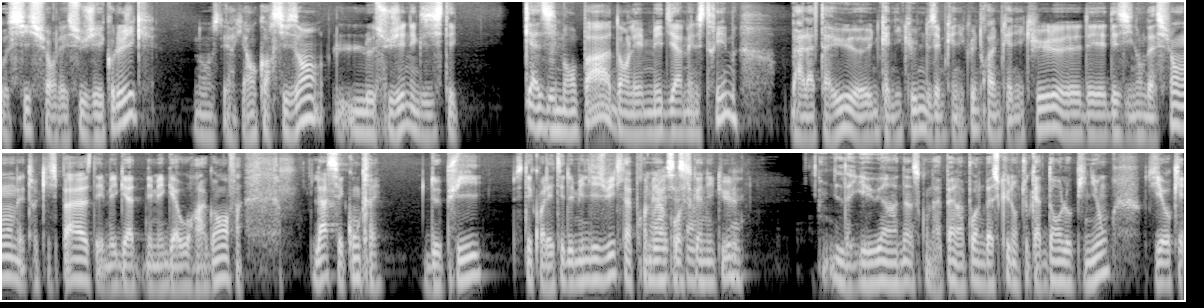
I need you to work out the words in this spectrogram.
aussi sur les sujets écologiques. C'est-à-dire qu'il y a encore six ans, le sujet n'existait quasiment mm. pas dans les médias mainstream. Bah là, tu as eu euh, une canicule, une deuxième canicule, une troisième canicule, euh, des, inondations, des trucs qui se passent, des méga, des méga ouragans. Enfin, là, c'est concret. Depuis, c'était quoi, l'été 2018, la première grosse canicule Il y a eu un, ce qu'on appelle un point de bascule, en tout cas dans l'opinion. On dit, OK,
